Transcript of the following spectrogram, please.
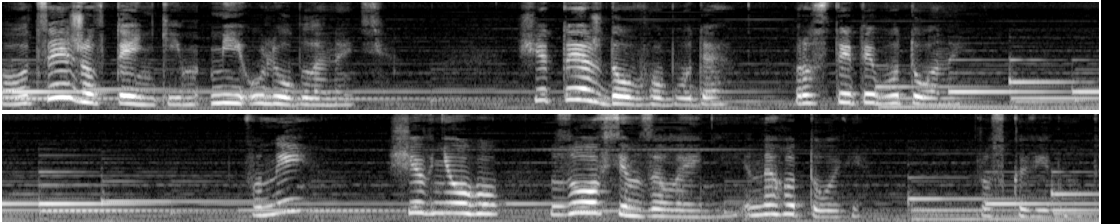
А оцей жовтенький, мій улюбленець, ще теж довго буде ростити бутони. Вони ще в нього зовсім зелені і не готові розквітнути.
